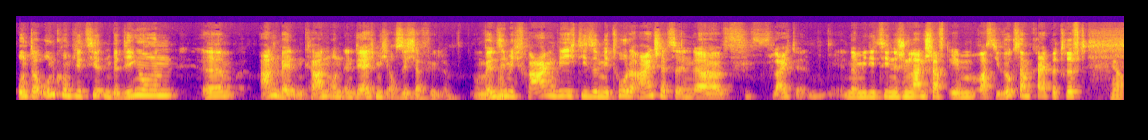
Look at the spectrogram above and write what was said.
unter unkomplizierten Bedingungen äh, anwenden kann und in der ich mich auch sicher fühle. Und wenn mhm. Sie mich fragen, wie ich diese Methode einschätze in der vielleicht in der medizinischen Landschaft eben, was die Wirksamkeit betrifft, ja.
